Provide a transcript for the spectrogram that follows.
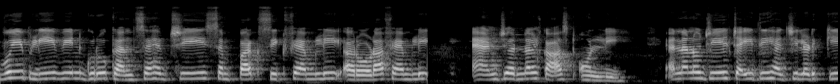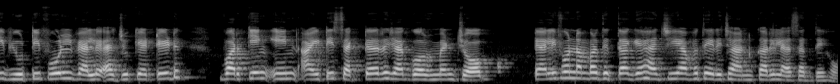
ਵੀ ਬਲੀਵ ਇਨ ਗੁਰੂ ਗ੍ਰੰਥ ਸਾਹਿਬ ਜੀ, ਸੰਪਰਕ Sikh family Arora family and general caste only ਇਹਨਾਂ ਨੂੰ ਜੀ ਚਾਹੀਦੀ ਹੈ ਜੀ, ਲੜਕੀ beautiful well educated working in IT sector ਜਾਂ ਗਵਰਨਮੈਂਟ ਜੌਬ ਟੈਲੀਫੋਨ ਨੰਬਰ ਦਿੱਤਾ ਗਿਆ ਹੈ ਜੀ, ਆਪ ਬਥੇਰੀ ਜਾਣਕਾਰੀ ਲੈ ਸਕਦੇ ਹੋ।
